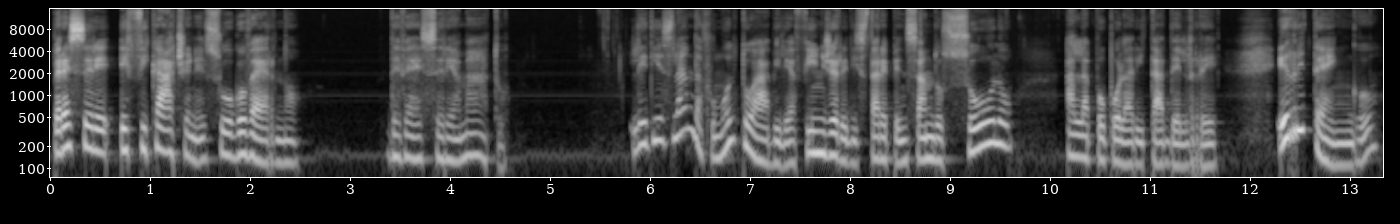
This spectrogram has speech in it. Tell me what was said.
per essere efficace nel suo governo deve essere amato. Lady Eslanda fu molto abile a fingere di stare pensando solo alla popolarità del re e ritengo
